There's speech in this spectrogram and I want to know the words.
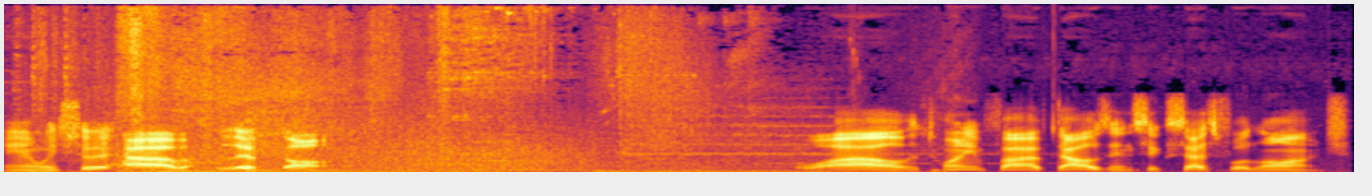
And we should have liftoff. Wow, 25,000 successful launch.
